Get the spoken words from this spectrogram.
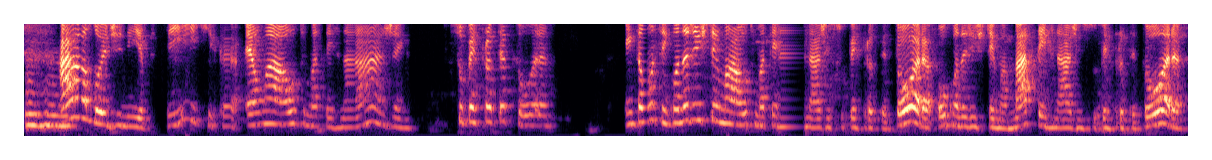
Uhum. A aloidinia psíquica é uma automaternagem super protetora. Então, assim, quando a gente tem uma automaternagem super protetora, ou quando a gente tem uma maternagem super protetora,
